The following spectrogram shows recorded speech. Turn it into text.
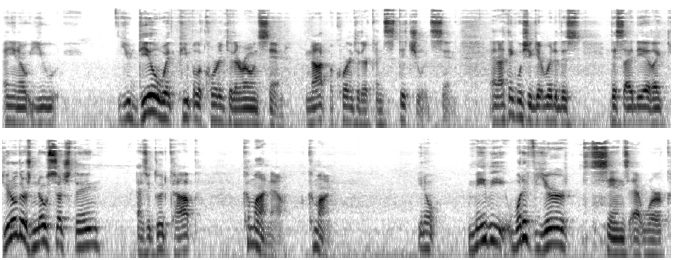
And you know, you you deal with people according to their own sin, not according to their constituent sin. And I think we should get rid of this this idea like, you know there's no such thing as a good cop. Come on now. come on. You know, maybe what if your sins at work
